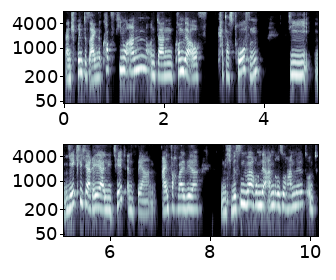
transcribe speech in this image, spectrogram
Dann springt das eigene Kopfkino an und dann kommen wir auf Katastrophen, die jeglicher Realität entbehren. Einfach weil wir nicht wissen, warum der andere so handelt. Und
